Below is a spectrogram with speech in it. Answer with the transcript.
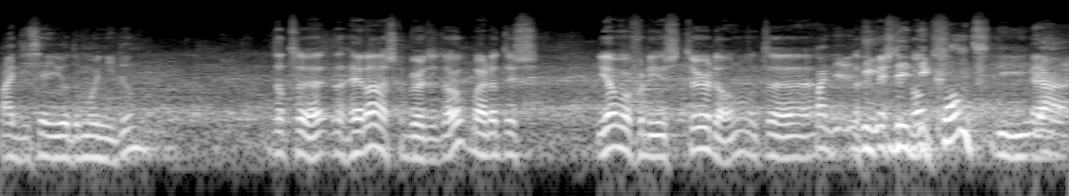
maar die zei, joh, dat moet je niet doen. Dat, eh, helaas gebeurt het ook, maar dat is jammer voor die installateur dan. Want, eh, Maar die, die, die, klant, die, ja. Ja.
